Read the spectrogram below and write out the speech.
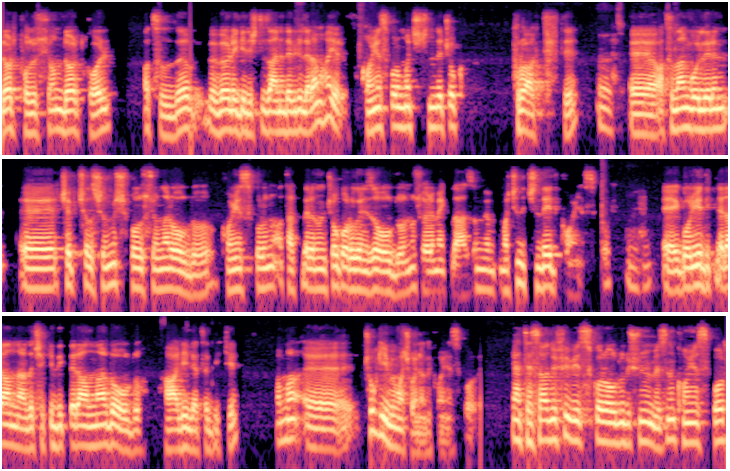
4 pozisyon 4 gol atıldı ve böyle gelişti zannedebilirler ama hayır Konya Spor maç içinde çok proaktifti. Evet. E, atılan gollerin e, çep çalışılmış pozisyonlar olduğu, Konya Spor'un ataklarının çok organize olduğunu söylemek lazım ve maçın içindeydi Konya Spor. Hı hı. E, gol yedikleri anlarda, çekildikleri anlarda oldu haliyle tabii ki. Ama e, çok iyi bir maç oynadı Konya Spor. Yani tesadüfi bir skor olduğu düşünülmesin. Konya Spor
